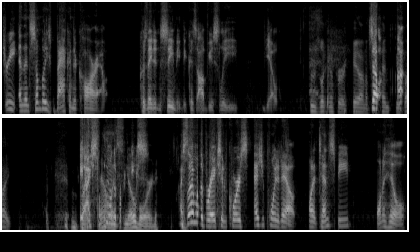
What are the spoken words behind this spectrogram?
Street, and then somebody's backing their car out because they didn't see me because obviously, you know, Who's looking for a kid on a So, 10 speed uh, bike? I Bike, slam on the brakes. snowboard. I slam on the brakes, and of course, as you pointed out, on a 10 speed, on a hill,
